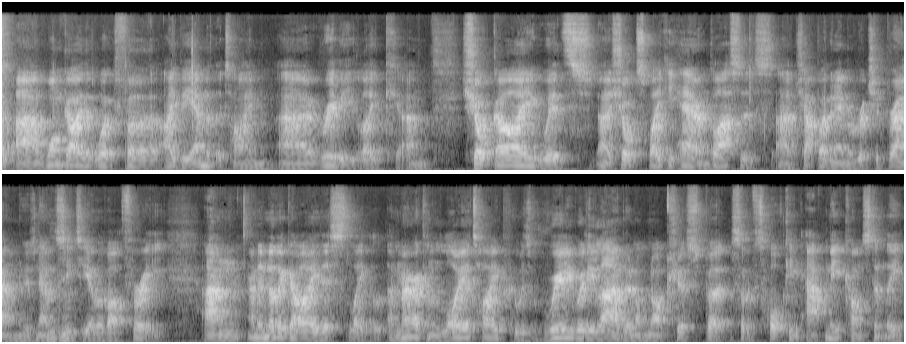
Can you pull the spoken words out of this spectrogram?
Uh, one guy that worked for IBM at the time, uh, really like um, short guy with uh, short spiky hair and glasses, a chap by the name of Richard Brown, who's now the CTO of R3. Um, and another guy, this like American lawyer type, who was really, really loud and obnoxious, but sort of talking at me constantly,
